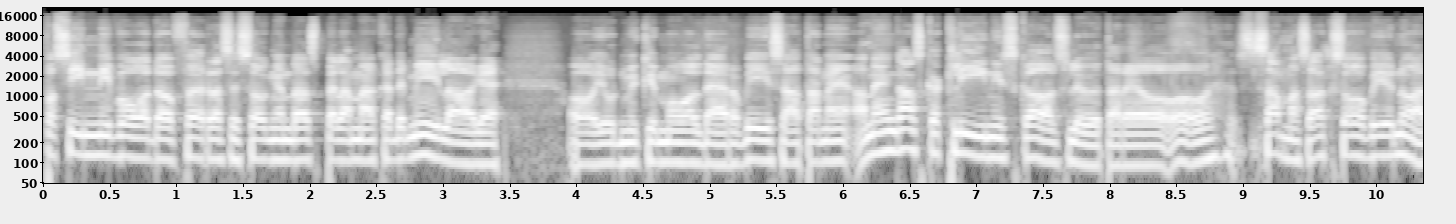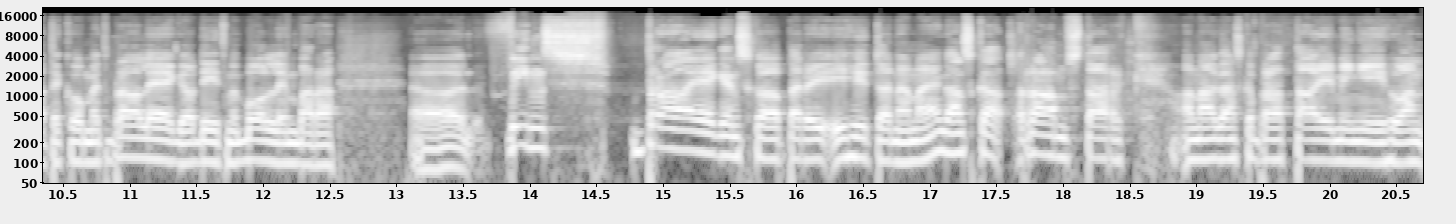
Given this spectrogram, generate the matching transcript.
på sin nivå då förra säsongen då han spelade med akademilaget och gjorde mycket mål där och visade att han är, han är en ganska klinisk avslutare och, och samma sak såg vi ju nu att det kom ett bra läge och dit med bollen bara. Uh, finns bra egenskaper i, i Hyttönen. Han är ganska ramstark. Han har ganska bra timing i hur han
